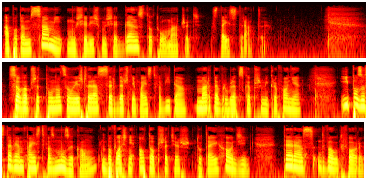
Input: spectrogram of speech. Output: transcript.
a potem sami musieliśmy się gęsto tłumaczyć z tej straty. Sowa przed północą jeszcze raz serdecznie Państwa wita. Marta Wrublewska przy mikrofonie i pozostawiam Państwa z muzyką, bo właśnie o to przecież tutaj chodzi. Teraz dwa utwory.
